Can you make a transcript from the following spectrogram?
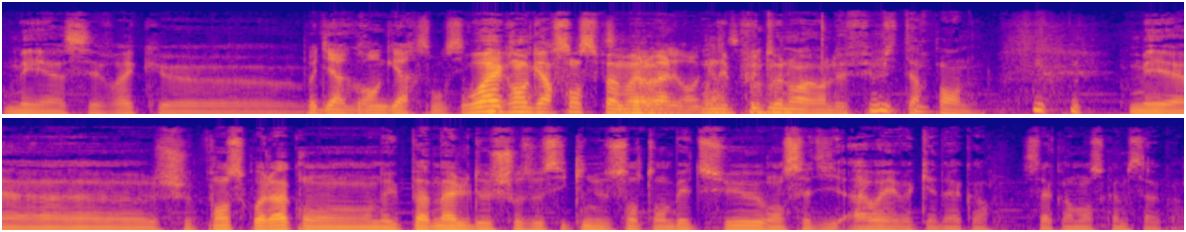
mais euh, c'est vrai que On peut dire grand garçon aussi. ouais grand garçon c'est pas mal, on est plutôt dans le fait Peter Pan. mais euh, je pense voilà qu'on a eu pas mal de choses aussi qui nous sont tombées dessus, on s'est dit ah ouais ok d'accord ça commence comme ça quoi.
